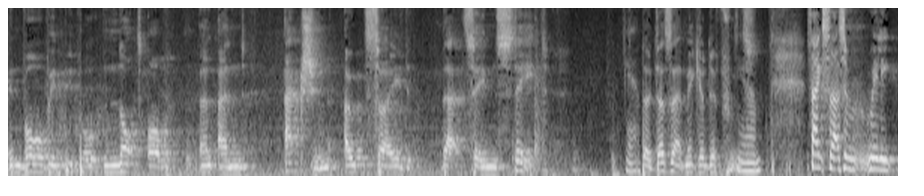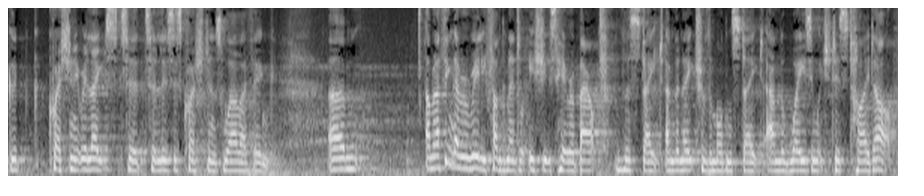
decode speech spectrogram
involving people not of and, and action outside that same state. Yeah. So does that make a difference? Yeah. Thanks. So that's a really good question. It relates to, to Liz's question as well, I think. Um, I mean, I think there are really fundamental issues here about the state and the nature of the modern state and the ways in which it is tied up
